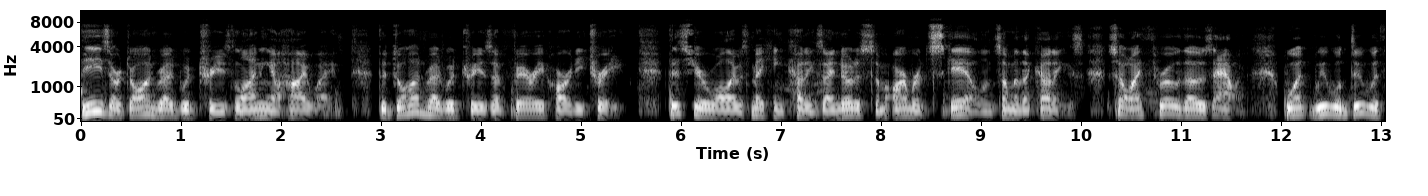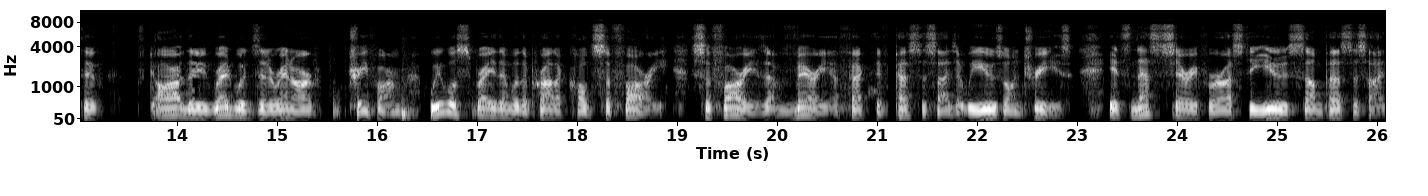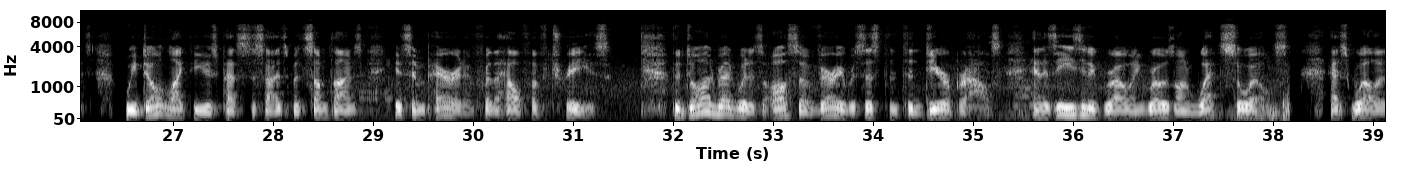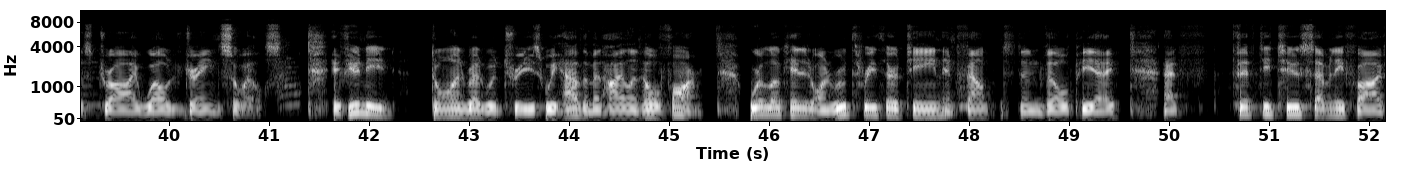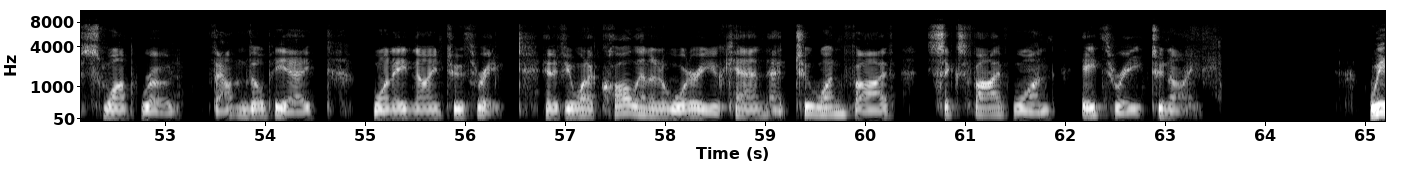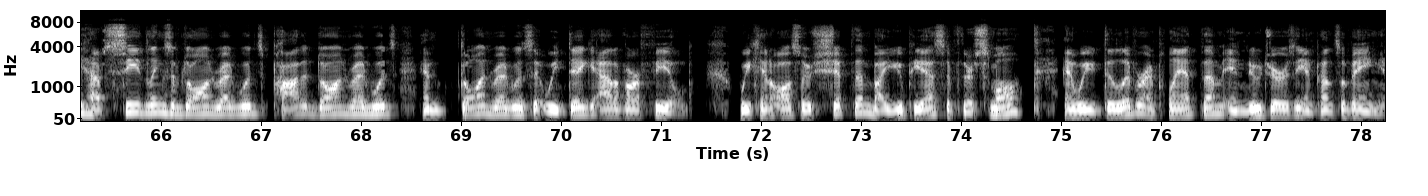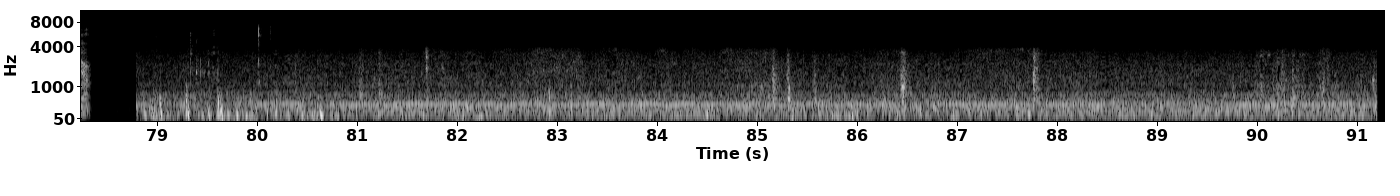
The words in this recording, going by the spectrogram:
These are Dawn redwood trees lining a highway. The Dawn redwood tree is a very hardy tree. This year while I was making cuttings I noticed some armored scale on some of the cuttings so I throw those out. What we will do with the are the redwoods that are in our tree farm, we will spray them with a product called Safari. Safari is a very effective pesticide that we use on trees. It's necessary for us to use some pesticides. We don't like to use pesticides, but sometimes it's imperative for the health of trees. The Dawn redwood is also very resistant to deer browse and is easy to grow and grows on wet soils as well as dry, well-drained soils. If you need Dawn redwood trees, we have them at Highland Hill Farm. We're located on Route 313 in Fountainville, PA, at 5275 Swamp Road, Fountainville, PA, 18923. And if you want to call in an order, you can at 215 651 8329. We have seedlings of dawn redwoods, potted dawn redwoods, and dawn redwoods that we dig out of our field. We can also ship them by UPS if they're small, and we deliver and plant them in New Jersey and Pennsylvania.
